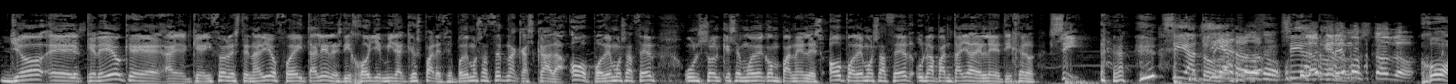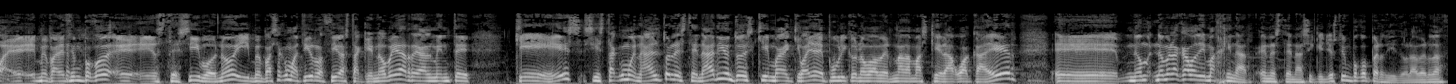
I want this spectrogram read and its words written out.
Yo eh, creo que el que hizo el escenario fue a Italia y les dijo, oye, mira, ¿qué os parece? Podemos hacer una cascada, o podemos hacer un sol que se mueve con paneles, o podemos hacer una pantalla de LED. Dijeron, sí, sí a todo. Sí a todo. Sí a Lo todo. queremos todo. Jo, eh, me parece un poco eh, excesivo, ¿no? Y me pasa como a ti, Rocío, hasta que no vea realmente qué es, si está como en alto el escenario, entonces quien va- que vaya de público no va a ver nada más que el agua caer. Eh, no, no me lo acabo de imaginar en escena, así que yo estoy un poco perdido, la verdad.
